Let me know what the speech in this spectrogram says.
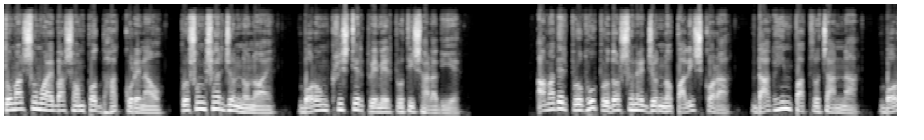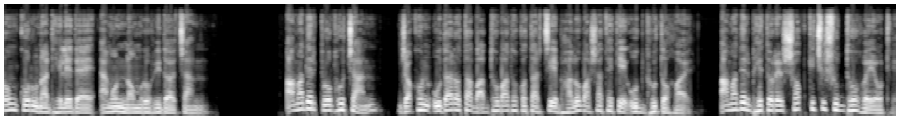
তোমার সময় বা সম্পদ ভাগ করে নাও, প্রশংসার জন্য নয়, বরং খ্রিস্টের প্রেমের প্রতি সাড়া দিয়ে। আমাদের প্রভু প্রদর্শনের জন্য পালিশ করা, দাগহীন পাত্র চান না, বরং করুণা ঢেলে দেয় এমন নম্র হৃদয় চান। আমাদের প্রভু চান যখন উদারতা বাধ্যবাধকতার চেয়ে ভালোবাসা থেকে উদ্ভূত হয়, আমাদের ভেতরের সবকিছু শুদ্ধ হয়ে ওঠে।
